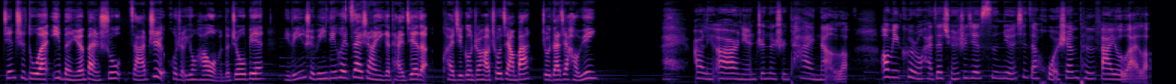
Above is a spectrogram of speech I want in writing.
坚持读完一本原版书、杂志，或者用好我们的周边，你的英语水平一定会再上一个台阶的。快去公众号抽奖吧，祝大家好运！哎，二零二二年真的是太难了，奥密克戎还在全世界肆虐，现在火山喷发又来了。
